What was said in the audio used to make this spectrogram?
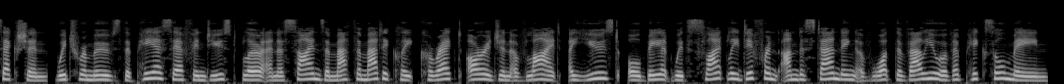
section, which removes the PSF-induced blur and assigns a mathematically correct origin of light, are used, albeit with slightly different understanding of what the value of a pixel mean.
